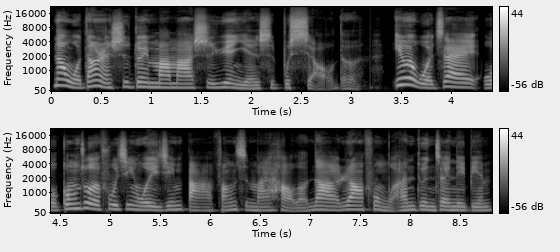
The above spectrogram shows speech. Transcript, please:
那我当然是对妈妈是怨言是不小的，因为我在我工作的附近，我已经把房子买好了，那让父母安顿在那边。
